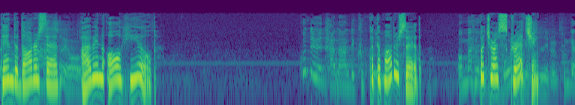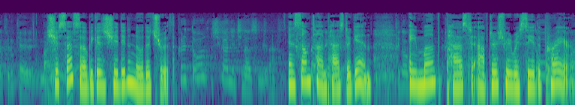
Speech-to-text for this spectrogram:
Then the daughter said, I've been all healed. But the mother said, But you are scratching. She said so because she didn't know the truth. And some time passed again. A month passed after she received the prayer.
